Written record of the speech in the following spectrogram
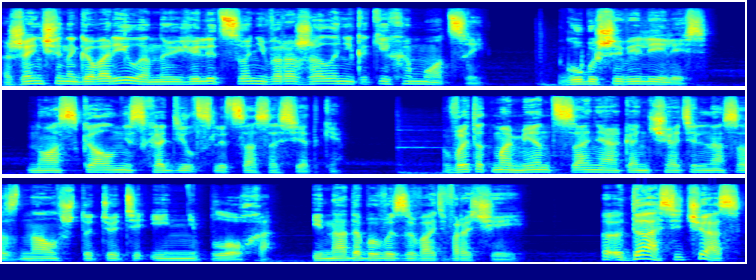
Женщина говорила, но ее лицо не выражало никаких эмоций. Губы шевелились, но оскал не сходил с лица соседки. В этот момент Саня окончательно осознал, что тете Инне плохо, и надо бы вызывать врачей. «Э, «Да, сейчас.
